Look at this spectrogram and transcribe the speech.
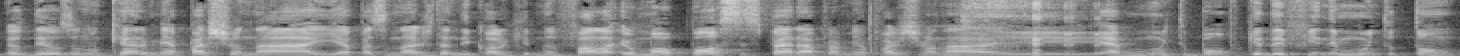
Meu Deus, eu não quero me apaixonar, e a personagem da Nicole Kidman fala: Eu mal posso esperar para me apaixonar. E é muito bom, porque define muito o tom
